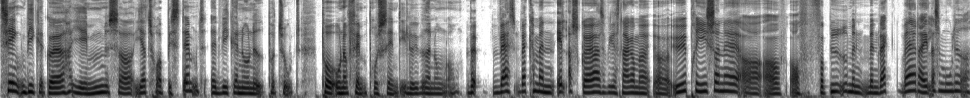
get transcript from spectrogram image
ting, vi kan gøre herhjemme, så jeg tror bestemt, at vi kan nå ned på, to, på under 5 procent i løbet af nogle år. Hvad, hvad, hvad kan man ellers gøre? Altså, vi har snakket om at, at øge priserne og, og, og forbyde, men, men hvad, hvad er der ellers af muligheder?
